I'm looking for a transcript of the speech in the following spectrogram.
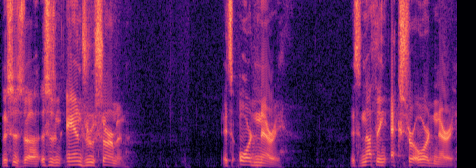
This is, a, this is an Andrew sermon. It's ordinary, it's nothing extraordinary.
